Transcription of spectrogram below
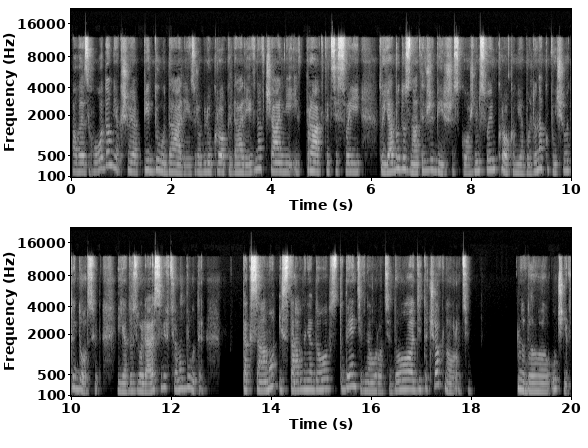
Але згодом, якщо я піду далі і зроблю кроки далі і в навчанні, і в практиці своїй, то я буду знати вже більше. З кожним своїм кроком я буду накопичувати досвід. І я дозволяю собі в цьому бути. Так само і ставлення до студентів на уроці, до діточок на уроці, ну, до учнів.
